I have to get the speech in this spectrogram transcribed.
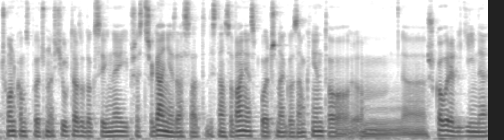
członkom społeczności ultraortodoksyjnej przestrzeganie zasad dystansowania społecznego, zamknięto e, szkoły religijne,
